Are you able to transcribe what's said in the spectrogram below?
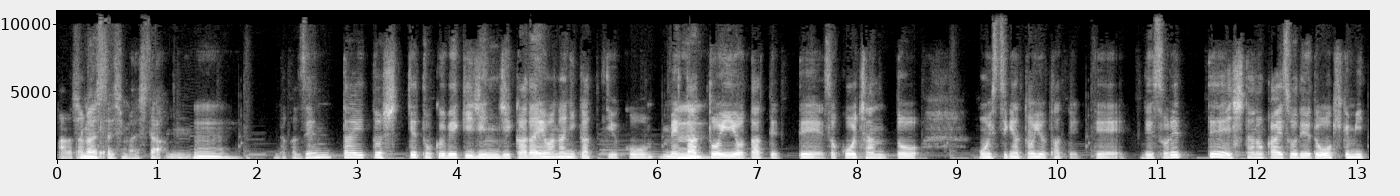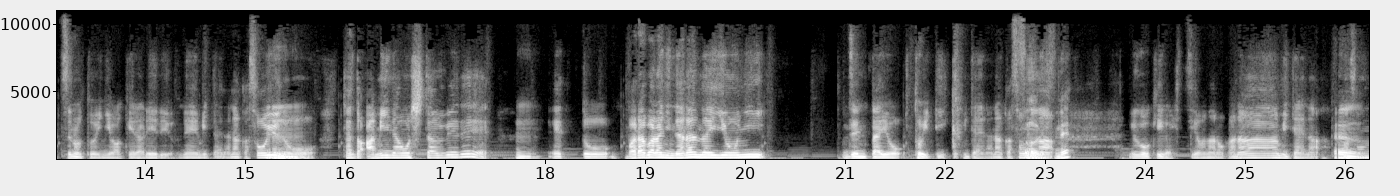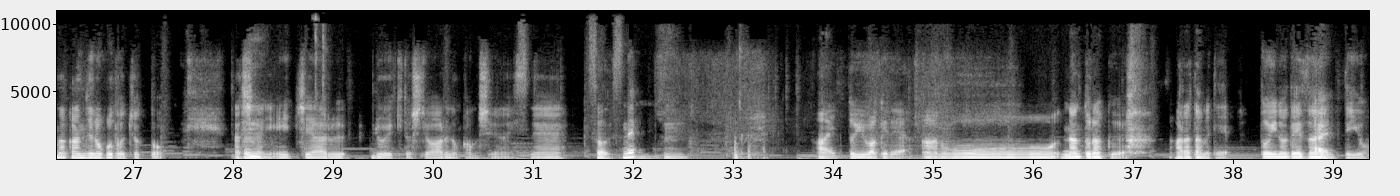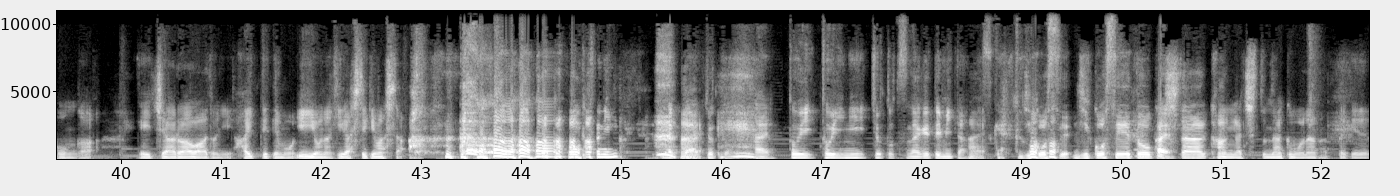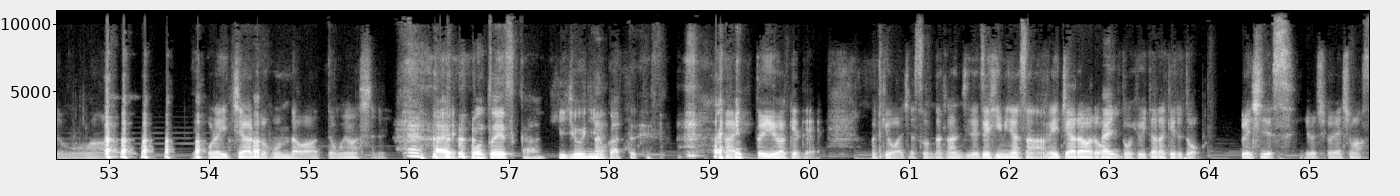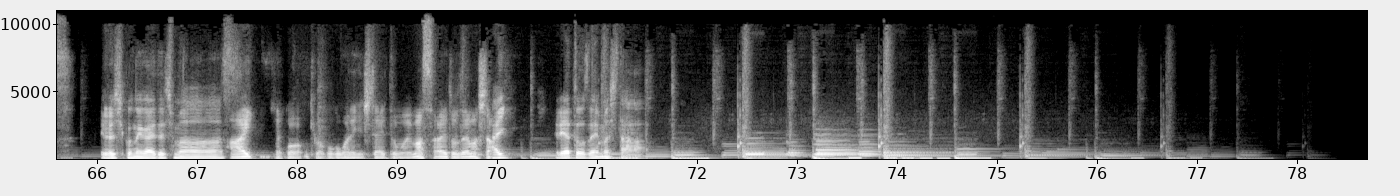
改めて。しました、しました。うんうん。だから全体として解くべき人事課題は何かっていう、こう、メタ問いを立てて、そこをちゃんと本質的な問いを立てて、で、それって下の階層で言うと大きく3つの問いに分けられるよね、みたいな、なんかそういうのをちゃんと編み直した上で、うん。えっと、バラバラにならないように全体を解いていくみたいな、なんかそんな。動きが必要なのかな、みたいな、そんな感じのことをちょっと、確かに HR 領域としてはあるのかもしれないですね。そうですね。うん。はい。というわけで、あのーなんとなく、改めて、問いのデザインっていう本が、HR アワードに入っててもいいような気がしてきました。本当に？なんはいかちょっと、はい、問い、問いにちょっとつなげてみたんですけれど自己せ、自己正当化した感がちょっとなくもなかったけれども、まあ、これ HR の本だわって思いましたね。はい、本当ですか？非常に良かったです。はい。というわけで、まあ今日はじゃあそんな感じで、ぜひ皆さん HR アワードはい投票いただけると嬉しいです。よろしくお願いします。よろしくお願いいたします。はい。じゃあ今日はここまでにしたいと思います。ありがとうございました。はい。ありがとうございました。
